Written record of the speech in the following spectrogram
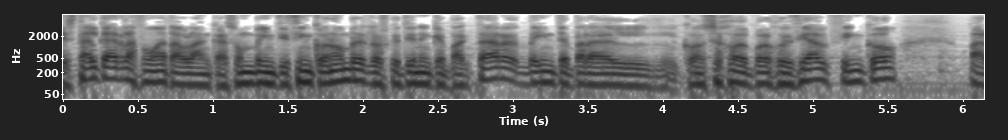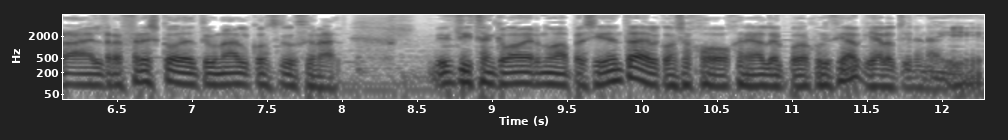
está al caer la fumata blanca. Son 25 nombres los que tienen que pactar, 20 para el Consejo del Poder Judicial, 5 para el refresco del Tribunal Constitucional. Dicen que va a haber nueva presidenta del Consejo General del Poder Judicial, que ya lo tienen ahí. Eh,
